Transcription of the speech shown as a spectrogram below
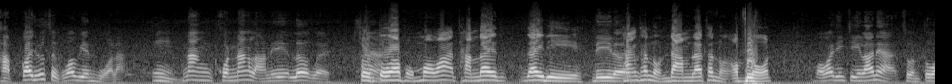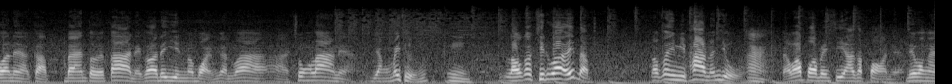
ขับก็รู้สึกว่าเวียนหัวละอืมนั่งคนนั่งหลังนี่เลิกเลย ส่วนตัวผมมองว่าทำได้ได้ดีดีเลย ทั้งถนนดำและถนนออฟโรด บอกว่าจริงๆแล้วเนี่ยส่วนตัวเนี่ยกับแบรนด์โตโยต้าเนี่ยก็ได้ยินมาบ่อยเหมือนกันว่าอ่าช่วงล่างเนี่ยยังไม่ถึงอืมเราก็คิดว่าเอ้ยแบบ เราก็ยังมีภาพนั้นอยู่ อ่า แต่ว่าพอเป็น GR Sport เนี่ยเรียกว่าไง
